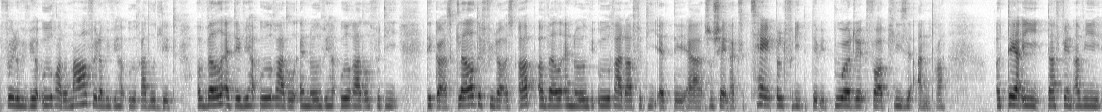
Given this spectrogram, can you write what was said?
Føler vi, vi har udrettet meget? Føler vi, vi har udrettet lidt? Og hvad er det, vi har udrettet, er noget, vi har udrettet, fordi det gør os glade, det fylder os op, og hvad er noget, vi udretter, fordi at det er socialt acceptabelt, fordi det er det, vi burde for at plise andre. Og deri, der finder vi,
